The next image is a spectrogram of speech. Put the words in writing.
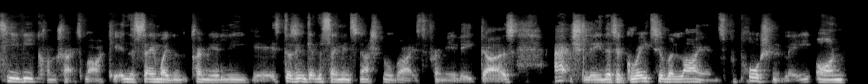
TV contract market in the same way that the Premier League is, doesn't get the same international rights the Premier League does. Actually, there's a greater reliance proportionately on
